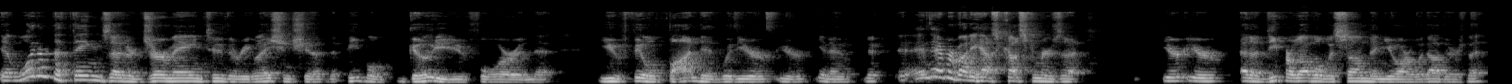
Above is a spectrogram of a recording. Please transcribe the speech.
and what are the things that are germane to the relationship that people go to you for and that you feel bonded with your your you know and everybody has customers that you're you're at a deeper level with some than you are with others but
